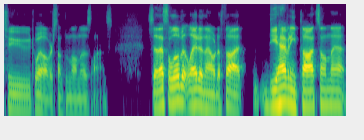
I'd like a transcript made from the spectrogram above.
212 or something along those lines. So that's a little bit later than I would have thought. Do you have any thoughts on that?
